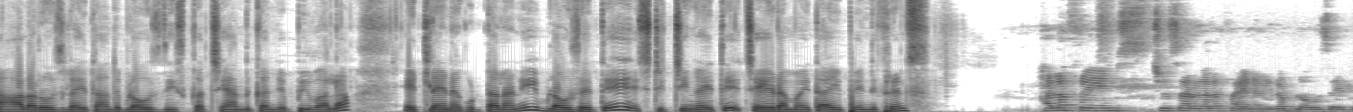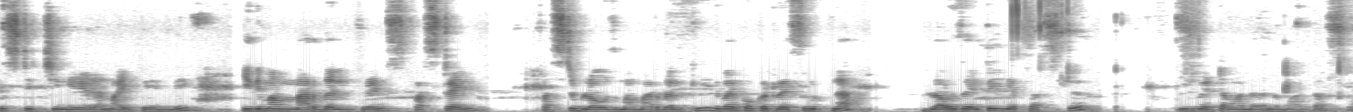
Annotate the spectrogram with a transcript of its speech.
చాలా రోజులు అవుతుంది బ్లౌజ్ తీసుకొచ్చి అందుకని చెప్పి ఇవాళ ఎట్లయినా కుట్టాలని బ్లౌజ్ అయితే స్టిచ్చింగ్ అయితే చేయడం అయితే అయిపోయింది ఫ్రెండ్స్. హలో ఫ్రెండ్స్ చూసారు కదా ఫైనల్గా బ్లౌజ్ అయితే స్టిచ్చింగ్ చేయడం అయిపోయింది. ఇది మా మరదలు friends first time first blouse మా మరదలకి. ఇది వరకు ఒక డ్రెస్ కుట్టిన బ్లౌజ్ అయితే ఇదే ఫస్ట్. ఇది పెట్టమన్నది అనమాట సో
